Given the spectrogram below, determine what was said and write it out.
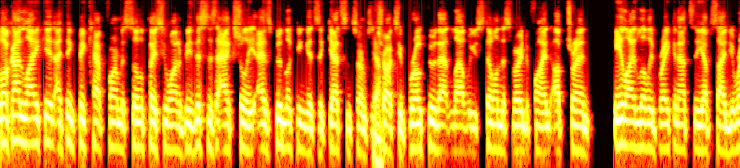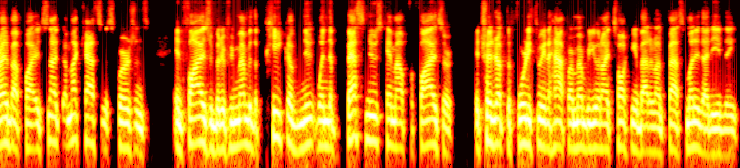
Look, I like it. I think big cap pharma is still the place you want to be. This is actually as good looking as it gets in terms of yeah. trucks. You broke through that level. You're still in this very defined uptrend. Eli Lilly breaking out to the upside. You're right about Pfizer. It's not. I'm not casting aspersions in Pfizer, but if you remember the peak of new when the best news came out for Pfizer, it traded up to 43 and a half. I remember you and I talking about it on Fast Money that evening.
